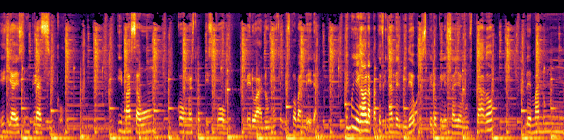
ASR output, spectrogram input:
Ella es un clásico. Y más aún con nuestro pisco peruano, nuestro pisco bandera. Hemos llegado a la parte final del video. Espero que les haya gustado. Les mando un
